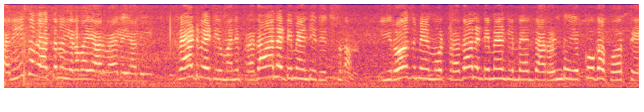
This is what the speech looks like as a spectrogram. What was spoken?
కనీస వేతనం ఇరవై ఆరు వేలు వేయాలి. గ్రాడ్యుయేట్ ఇవ్వమని ప్రధాన డిమాండ్ ఇది ఇస్తున్నాం. ఈరోజు మేము ప్రధాన డిమాండ్ల మీద రెండు ఎక్కువగా కోరితే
